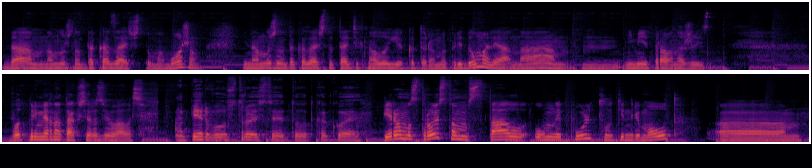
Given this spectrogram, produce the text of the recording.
да, нам нужно доказать, что мы можем, и нам нужно доказать, что та технология, которую мы придумали, она имеет право на жизнь. Вот примерно так все развивалось. А первое устройство это вот какое? Первым устройством стал умный пульт Lookin Remote.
